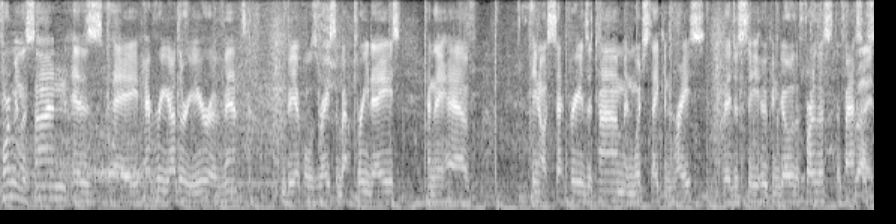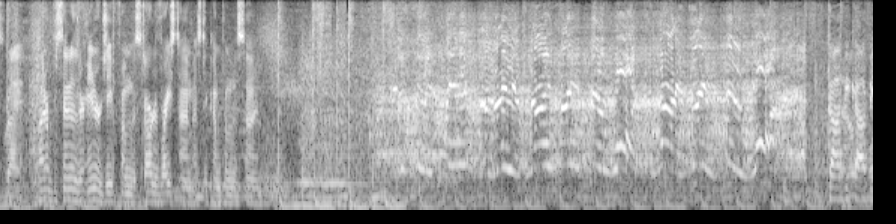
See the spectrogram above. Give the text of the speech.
Formula Sun is a every other year event. Vehicles race about three days, and they have you know set periods of time in which they can race. They just see who can go the furthest, the fastest. Right, right. 100% of their energy from the start of race time has to come from the sun. Copy, copy.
